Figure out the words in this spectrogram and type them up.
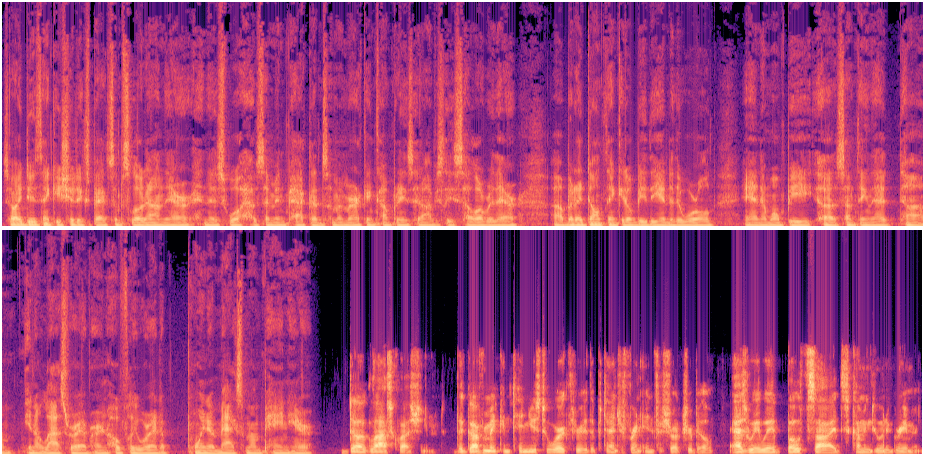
So I do think you should expect some slowdown there, and this will have some impact on some American companies that obviously sell over there. Uh, but I don't think it'll be the end of the world, and it won't be uh, something that um, you know lasts forever. And hopefully, we're at a point of maximum pain here. Doug, last question. The government continues to work through the potential for an infrastructure bill as we await both sides coming to an agreement.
